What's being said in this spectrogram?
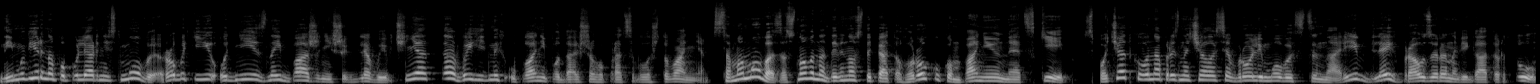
Неймовірна популярність мови робить її однією з найбажаніших для вивчення та вигідних у плані подальшого працевлаштування. Сама мова заснована 95-го року компанією Netscape. Спочатку вона призначалася в ролі мови сценаріїв для їх браузера Navigator 2.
